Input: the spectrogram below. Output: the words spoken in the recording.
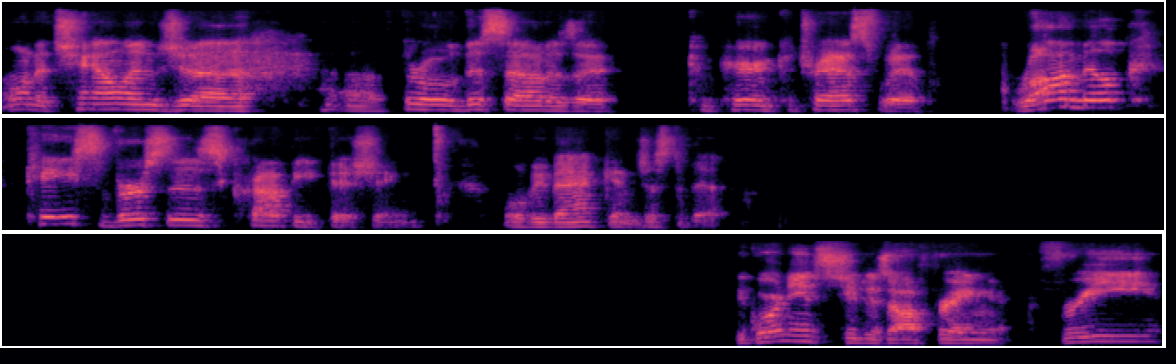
I want to challenge, uh, uh, throw this out as a compare and contrast with raw milk case versus crappie fishing. We'll be back in just a bit. The Gortney Institute is offering free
